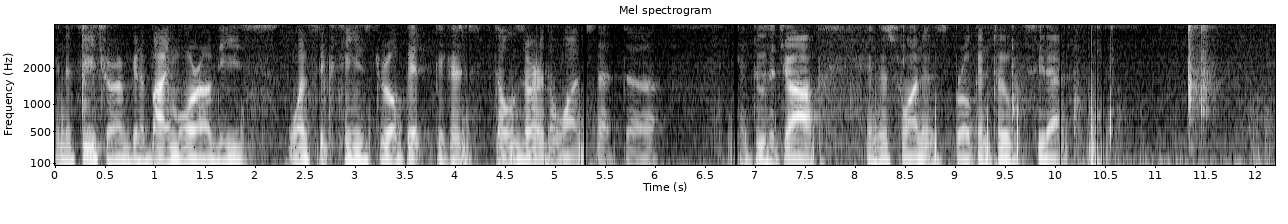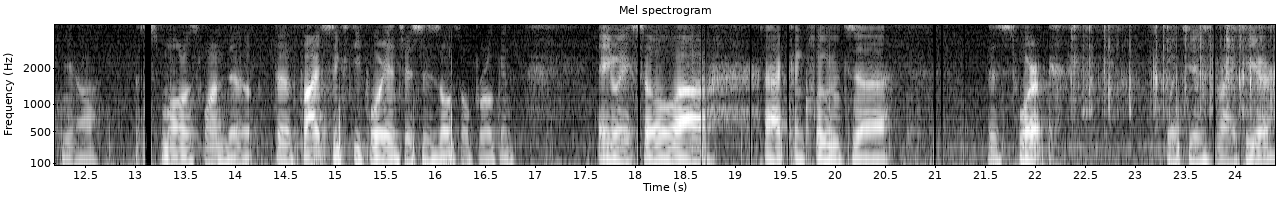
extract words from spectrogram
in the future I'm gonna buy more of these 116s drill bit because those are the ones that uh, can do the job and this one is broken too see that you know the smallest one the the 564 inches is also broken anyway so uh, that concludes uh, this work which is right here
